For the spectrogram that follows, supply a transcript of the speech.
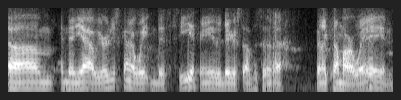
Um, and then yeah, we were just kind of waiting to see if any of the bigger stuff was gonna gonna come our way and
